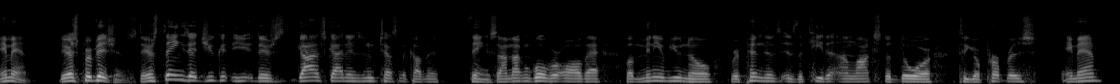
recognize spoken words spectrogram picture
Amen. There's provisions. There's things that you could, you, there's God's got in his New Testament covenant things. So I'm not going to go over all that, but many of you know repentance is the key that unlocks the door to your purpose. Amen.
